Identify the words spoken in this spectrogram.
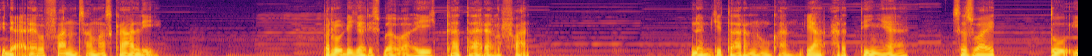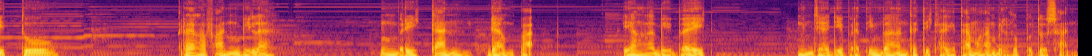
tidak relevan sama sekali perlu digarisbawahi kata relevan. Dan kita renungkan yang artinya sesuatu itu relevan bila memberikan dampak yang lebih baik menjadi pertimbangan ketika kita mengambil keputusan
